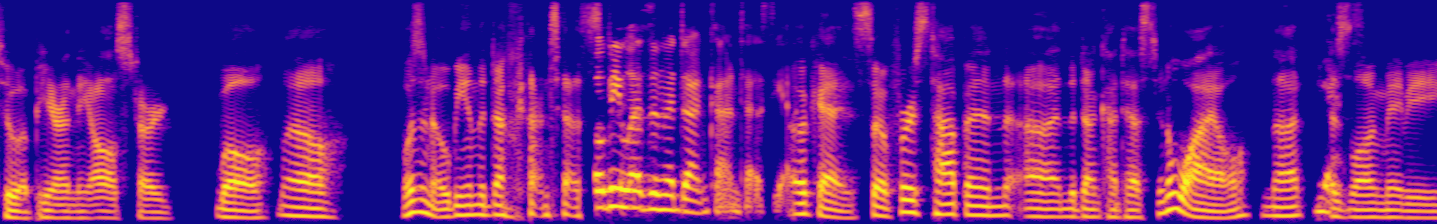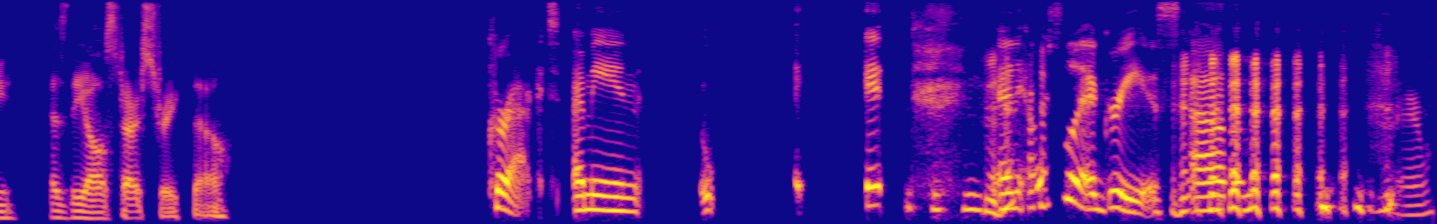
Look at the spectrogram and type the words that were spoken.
to appear in the All Star. Well, well, wasn't Obi in the dunk contest? Obi was in the dunk contest, yeah. Okay, so first Toppin uh, in the dunk contest in a while, not yes. as long maybe as the All Star streak, though. Correct. I mean, it, and Ursula agrees. Um,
